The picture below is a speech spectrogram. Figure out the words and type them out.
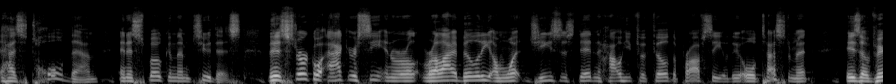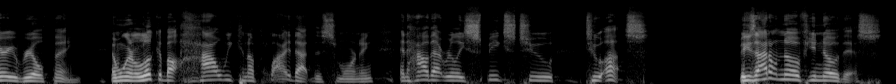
has told them and has spoken them to this. The historical accuracy and reliability on what Jesus did and how he fulfilled the prophecy of the Old Testament is a very real thing. And we're going to look about how we can apply that this morning and how that really speaks to, to us. Because I don't know if you know this,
